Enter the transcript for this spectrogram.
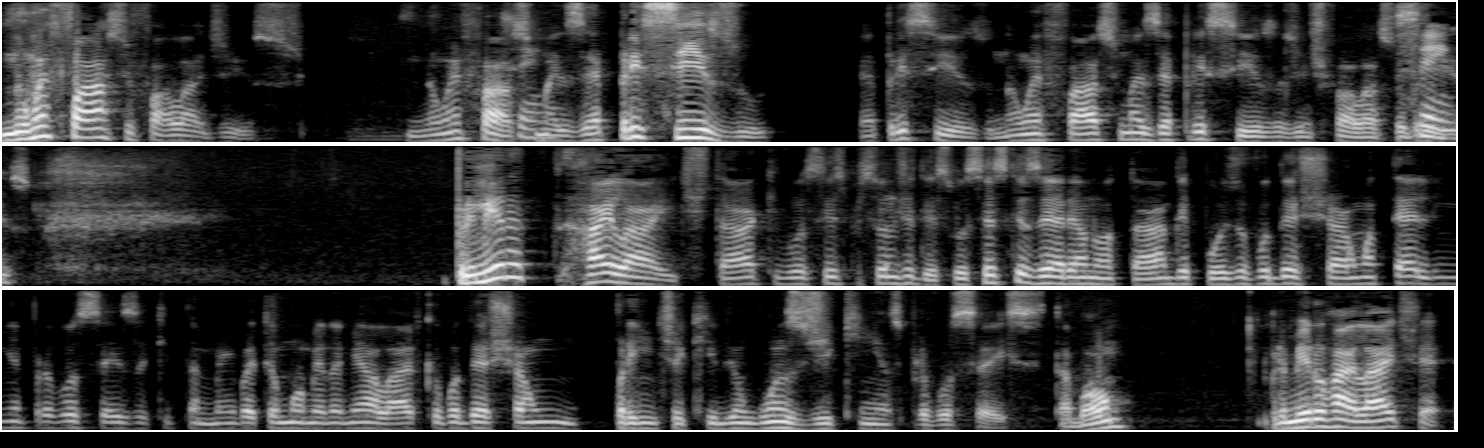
não é fácil falar disso. Não é fácil, Sim. mas é preciso. É preciso. Não é fácil, mas é preciso a gente falar sobre Sim. isso. Primeira highlight, tá? Que vocês precisam de ter. Se vocês quiserem anotar, depois eu vou deixar uma telinha para vocês aqui também. Vai ter um momento da minha live que eu vou deixar um print aqui de algumas diquinhas para vocês, tá bom? Primeiro highlight é:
